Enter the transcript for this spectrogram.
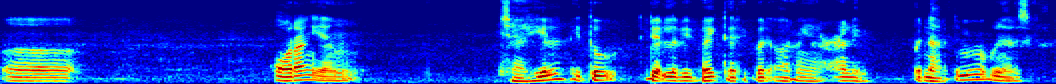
uh, orang yang jahil itu tidak lebih baik daripada orang yang alim. Benar, itu memang benar sekali.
